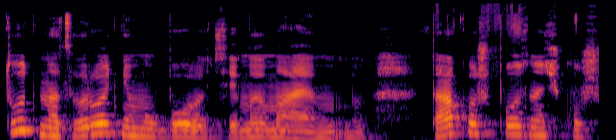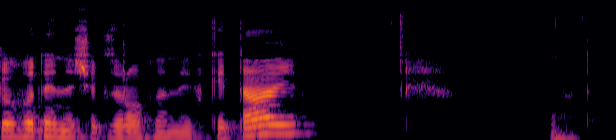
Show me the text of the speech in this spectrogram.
Тут на зворотньому боці ми маємо також позначку, що годинничок зроблений в Китаї. От.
